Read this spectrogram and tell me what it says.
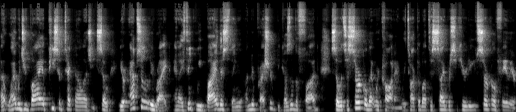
uh, why would you buy a piece of technology? So you're absolutely right. And I think we buy this thing under pressure because of the FUD. So it's a circle that we're caught in. We talked about this cybersecurity circle of failure.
